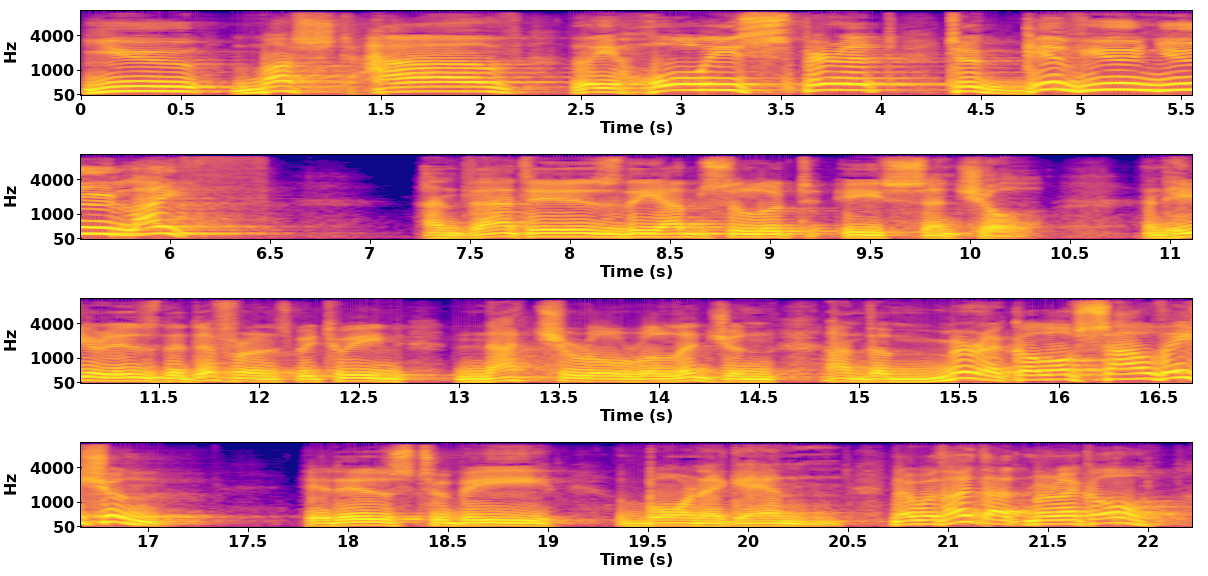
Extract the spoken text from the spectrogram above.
You must have the Holy Spirit to give you new life. And that is the absolute essential. And here is the difference between natural religion and the miracle of salvation it is to be born again. Now, without that miracle,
